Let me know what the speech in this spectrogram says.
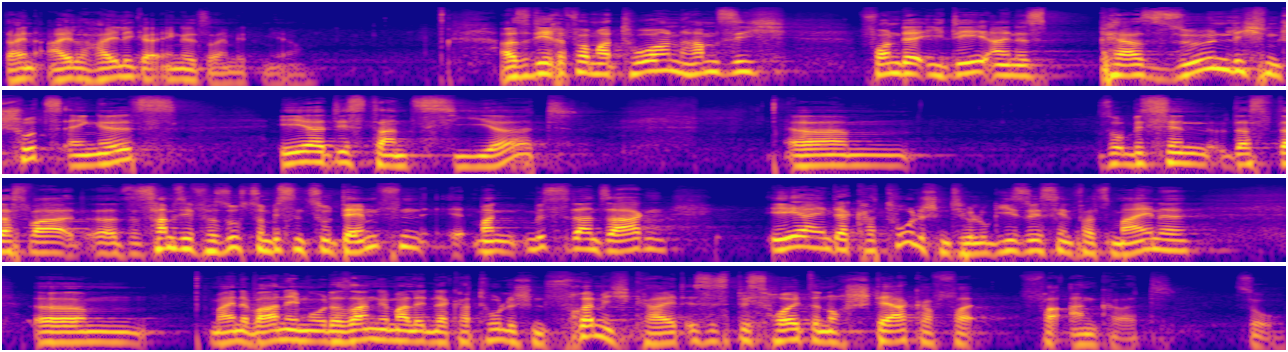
Dein heiliger Engel sei mit mir. Also die Reformatoren haben sich von der Idee eines persönlichen Schutzengels eher distanziert. Ähm, so ein bisschen, das, das war, das haben sie versucht so ein bisschen zu dämpfen. Man müsste dann sagen, eher in der katholischen Theologie, so ist jedenfalls meine, ähm, meine Wahrnehmung, oder sagen wir mal in der katholischen Frömmigkeit, ist es bis heute noch stärker ver verankert. So.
